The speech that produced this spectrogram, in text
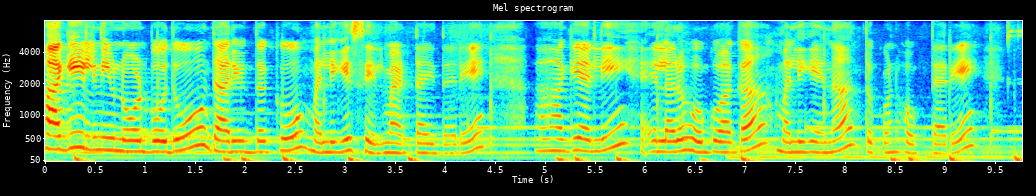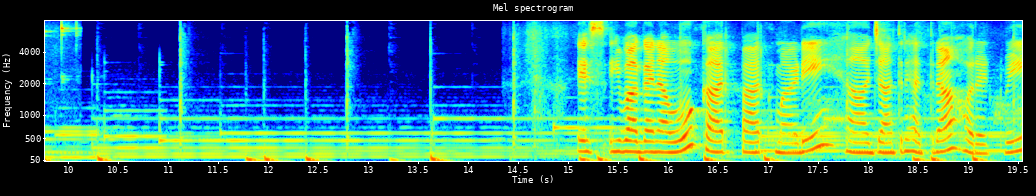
ಹಾಗೆ ಇಲ್ಲಿ ನೀವು ನೋಡ್ಬೋದು ದಾರಿ ಉದ್ದಕ್ಕೂ ಮಲ್ಲಿಗೆ ಸೇಲ್ ಮಾಡ್ತಾ ಇದ್ದಾರೆ. ಹಾಗೆ ಅಲ್ಲಿ ಎಲ್ಲರೂ ಹೋಗುವಾಗ ಮಲ್ಲಿಗೆಯನ್ನು ತಗೊಂಡು ಹೋಗ್ತಾರೆ. ಎಸ್, ಇವಾಗ ನಾವು ಕಾರ್ ಪಾರ್ಕ್ ಮಾಡಿ ಜಾತ್ರೆ ಹತ್ರ ಹೊರಟ್ವಿ.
